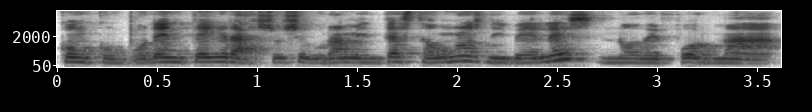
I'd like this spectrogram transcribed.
con componente graso seguramente hasta unos niveles, no de forma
